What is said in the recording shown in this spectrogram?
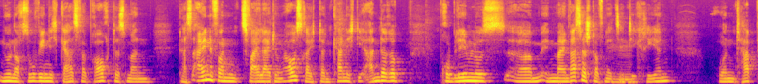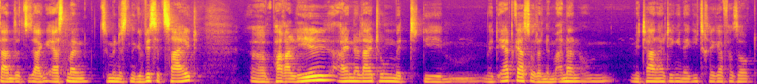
nur noch so wenig Gas verbraucht, dass man das eine von zwei Leitungen ausreicht, dann kann ich die andere problemlos ähm, in mein Wasserstoffnetz integrieren und habe dann sozusagen erstmal zumindest eine gewisse Zeit äh, parallel eine Leitung mit, die, mit Erdgas oder einem anderen methanhaltigen Energieträger versorgt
